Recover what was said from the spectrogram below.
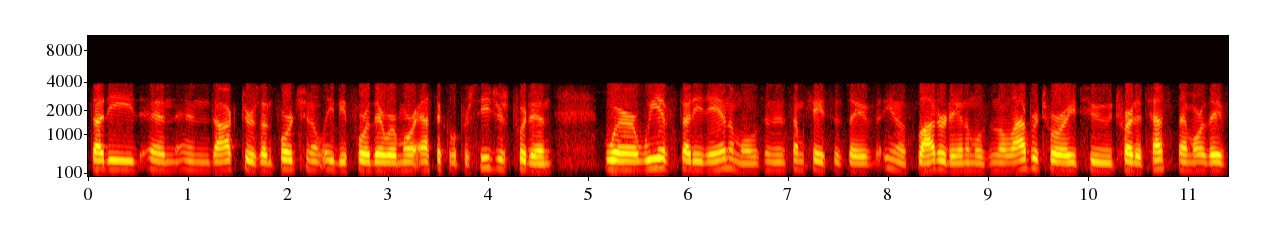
studied and and doctors, unfortunately, before there were more ethical procedures put in, where we have studied animals, and in some cases they've you know slaughtered animals in the laboratory to try to test them, or they've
